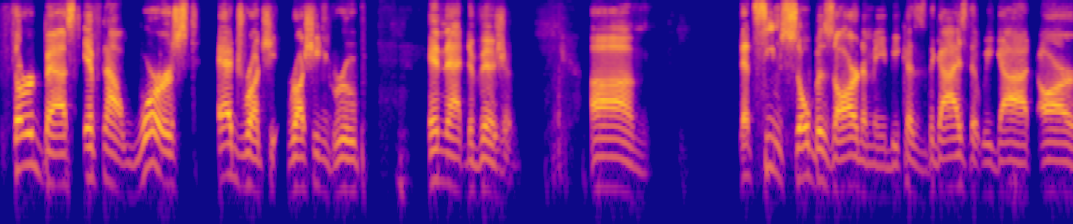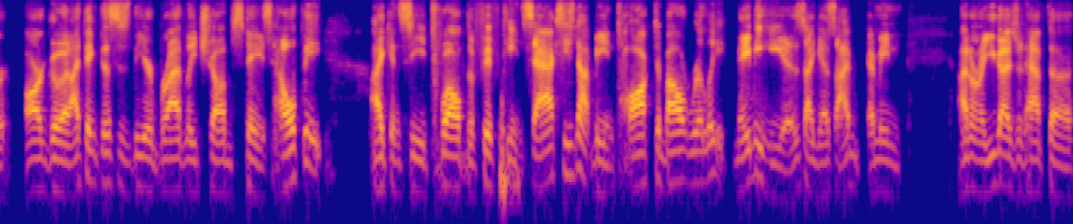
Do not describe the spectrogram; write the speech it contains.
third best, if not worst, edge rush- rushing group in that division. Um, that seems so bizarre to me because the guys that we got are are good. I think this is the year Bradley Chubb stays healthy. I can see 12 to 15 sacks. He's not being talked about really. Maybe he is. I guess I I mean, I don't know. You guys would have to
